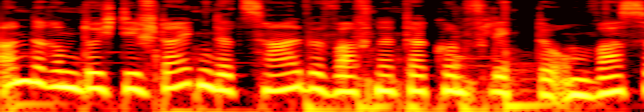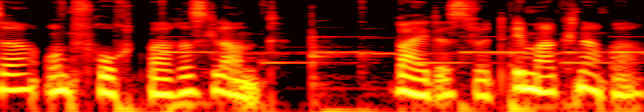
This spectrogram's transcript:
anderem durch die steigende Zahl bewaffneter Konflikte um Wasser und fruchtbares Land. Beides wird immer knapper.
